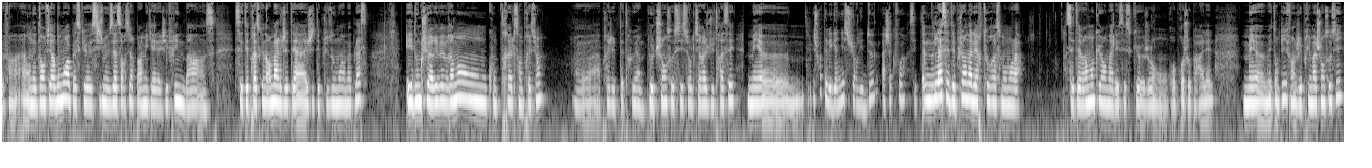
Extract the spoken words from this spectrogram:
enfin, en étant fière de moi, parce que si je me faisais sortir par Michaela Schifrin, ben, c'était presque normal, j'étais, j'étais plus ou moins à ma place. Et donc je suis arrivée vraiment contre elle sans pression. après, j'ai peut-être eu un peu de chance aussi sur le tirage du tracé, mais je crois que tu avais gagné sur les deux à chaque fois. Là, c'était plus en aller-retour à ce moment-là. C'était vraiment que en aller, c'est ce que je reproche au parallèle. Mais, euh, mais tant pis, j'ai pris ma chance aussi.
